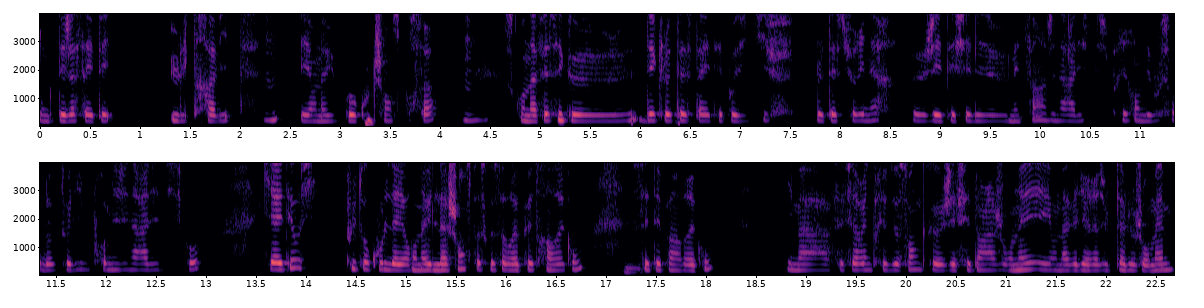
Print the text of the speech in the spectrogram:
Donc déjà, ça a été ultra vite, Mhm. et on a eu beaucoup de chance pour ça. Mhm. Ce qu'on a fait, c'est que dès que le test a été positif, le test urinaire, j'ai été chez le médecin généraliste, j'ai pris rendez-vous sur Doctolib, premier généraliste dispo, qui a été aussi plutôt cool d'ailleurs, on a eu de la chance parce que ça aurait pu être un vrai con. Mhm. C'était pas un vrai con. Il m'a fait faire une prise de sang que j'ai fait dans la journée et on avait les résultats le jour même.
